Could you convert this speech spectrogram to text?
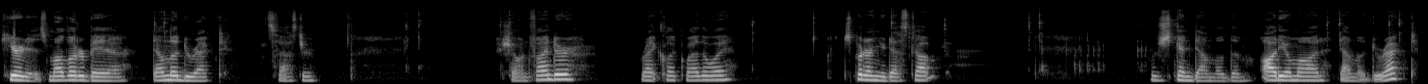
Here it is. Modloader beta. Download direct. It's faster. Show in Finder. Right click, by the way. Just put it on your desktop. We're just going to download them. Audio mod. Download direct.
